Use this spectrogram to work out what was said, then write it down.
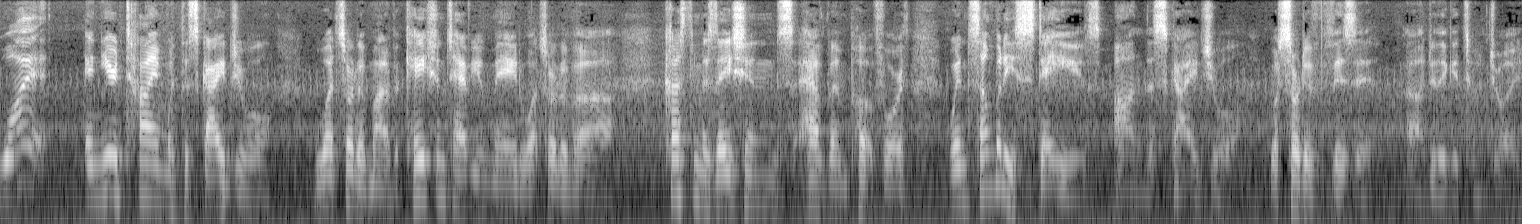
what in your time with the Sky Jewel? What sort of modifications have you made? What sort of uh, customizations have been put forth? When somebody stays on the Sky Jewel, what sort of visit uh, do they get to enjoy?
